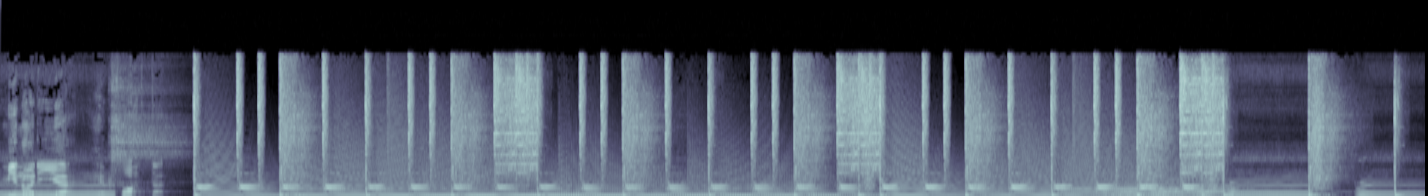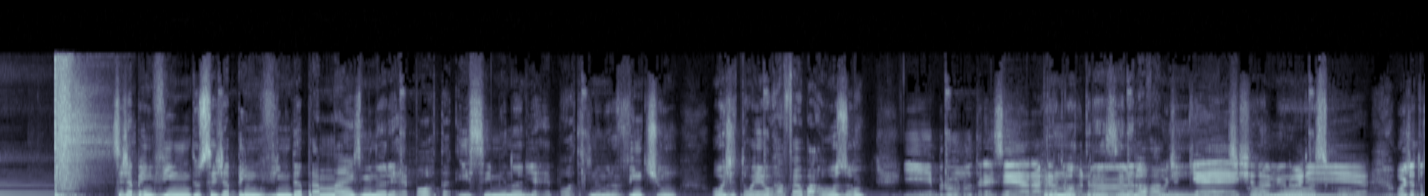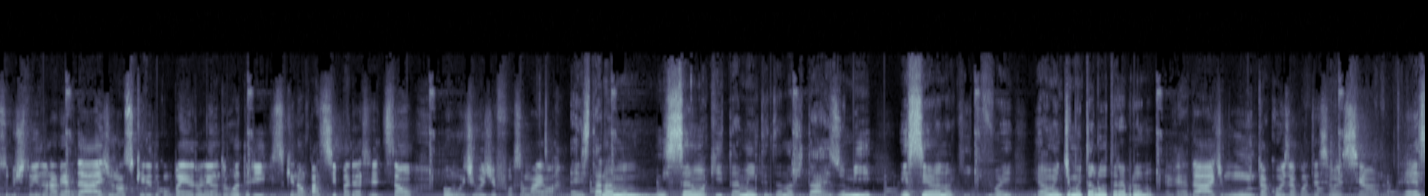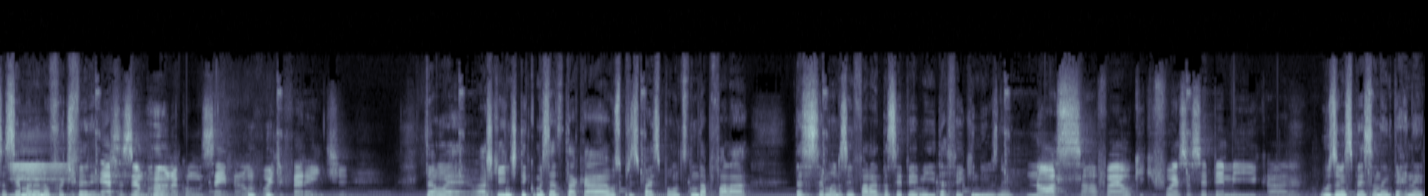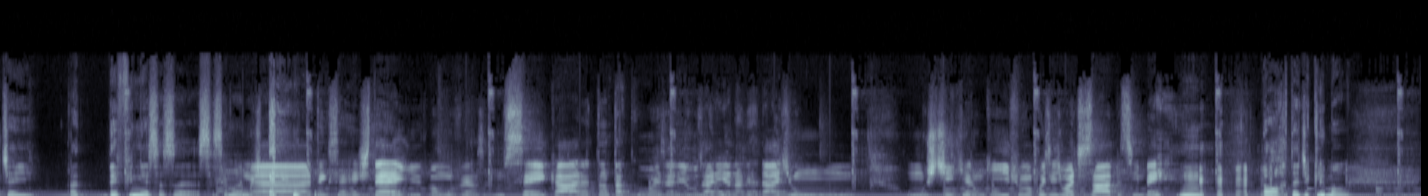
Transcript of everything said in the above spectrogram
Minoria Reporta. Seja bem-vindo, seja bem-vinda para mais Minoria Reporta, esse Minoria Reporta de número 21. Hoje tô eu, Rafael Barroso. E Bruno Trezena, Bruno Trezena novamente podcast da minoria. Hoje eu tô substituindo, na verdade, o nosso querido companheiro Leandro Rodrigues, que não participa dessa edição por motivos de força maior. Ele está na missão aqui também, tentando ajudar a resumir esse ano aqui, que foi realmente de muita luta, né, Bruno? É verdade, muita coisa aconteceu esse ano. Essa semana E não foi diferente. Essa semana, como sempre, não foi diferente. Então, é, acho que a gente tem que começar a destacar os principais pontos. Não dá para falar dessa semana sem falar da CPMI e da fake news, né? Nossa, Rafael, o que, que foi essa CPMI, cara? Usa uma expressão da internet aí para definir essa, essa semana. Ah, tem que ser hashtag? Vamos ver. Não sei, cara. Tanta coisa ali. Eu usaria, na verdade, um, um sticker, um GIF, uma coisinha de WhatsApp, assim, bem. Hum, torta de climão.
